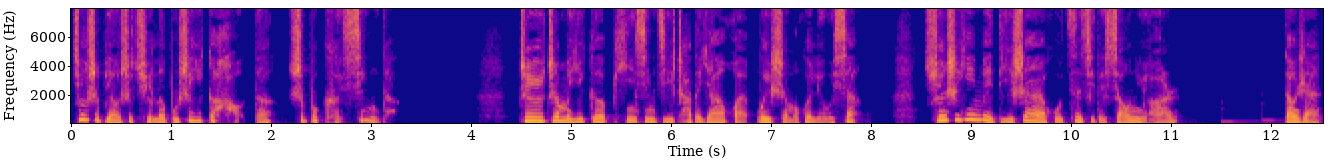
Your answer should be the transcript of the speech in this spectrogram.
就是表示曲乐不是一个好的，是不可信的。至于这么一个品行极差的丫鬟为什么会留下，全是因为狄氏爱护自己的小女儿。当然，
